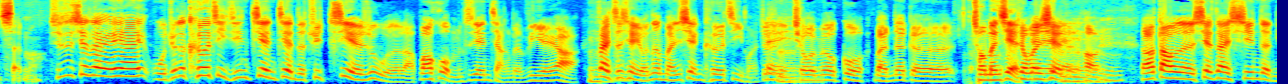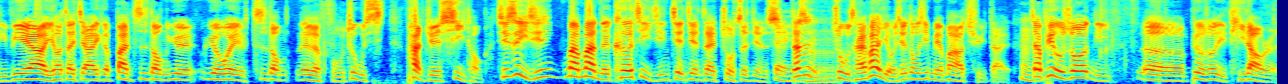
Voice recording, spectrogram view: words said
审吗？其实现在 AI，我觉得科技已经渐渐的去介入了啦，包括我们之前讲的 VAR，在之前有那个门线科技嘛，就是你球有没有过门那个球门线球门线对的哈，嗯然后到了现在新的你 VAR 以后再加一个半自动越越位自动那个辅助判决系统，其实已经慢慢的科技已经渐渐在做这件事对，但是主裁判有些东西没有办法取代，嗯。像譬如说你呃，譬如说你踢到人，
